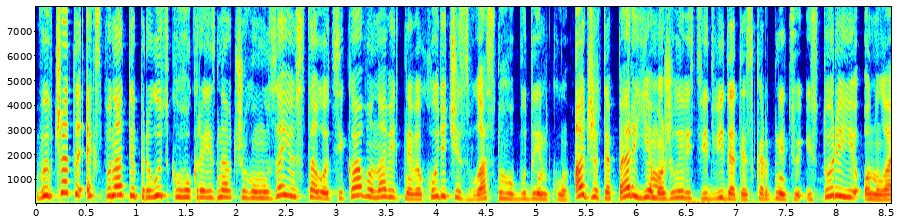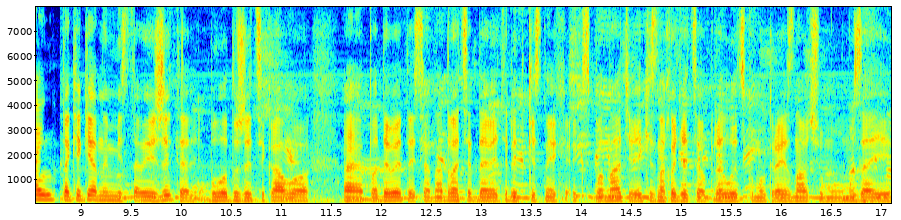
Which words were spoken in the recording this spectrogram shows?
Вивчати експонати Прилуцького краєзнавчого музею стало цікаво, навіть не виходячи з власного будинку. Адже тепер є можливість відвідати скарбницю історії онлайн. Так як я не місцевий житель, було дуже цікаво е, подивитися на 29 рідкісних експонатів, які знаходяться у Прилуцькому краєзнавчому музеї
